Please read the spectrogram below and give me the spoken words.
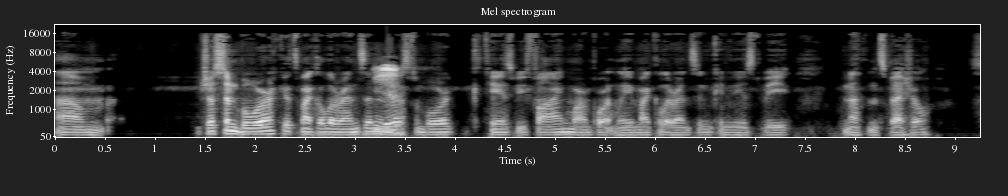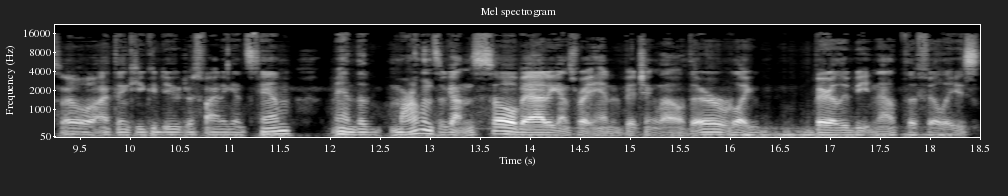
Um, Justin Bour gets Michael Lorenzen, and Yeah. Justin Bour continues to be fine. More importantly, Michael Lorenzen continues to be nothing special. So I think you could do just fine against him. Man, the Marlins have gotten so bad against right-handed pitching, though. They're like barely beating out the Phillies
